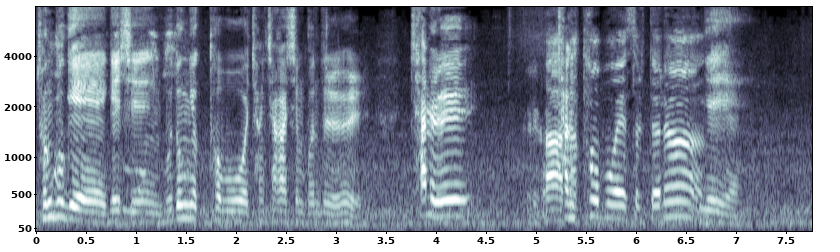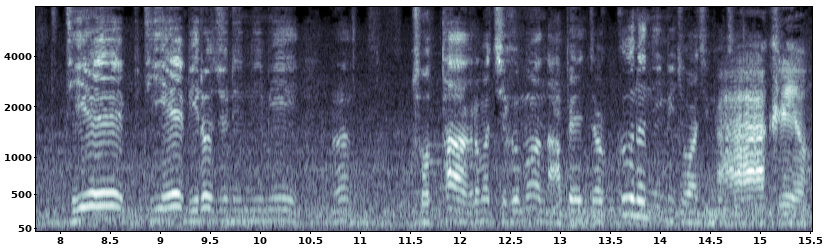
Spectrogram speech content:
전국에 계신 무동력 터보 장착하신 분들 차를 아까 장- 터보 했을 때는 예 예 뒤에 뒤에 밀어주는 힘이 어, 좋다. 그러면 지금은 앞에 저 끄는 힘이 좋아진 거지. 아 그래요?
